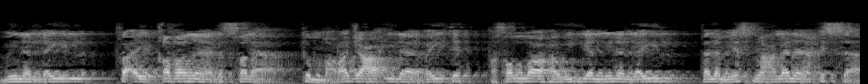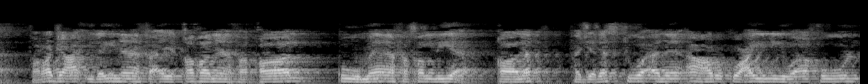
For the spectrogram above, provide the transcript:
من الليل فأيقظنا للصلاة ثم رجع إلى بيته فصلى هويا من الليل فلم يسمع لنا حسا فرجع إلينا فأيقظنا فقال قوما فصليا قالت فجلست وأنا أعرك عيني وأقول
